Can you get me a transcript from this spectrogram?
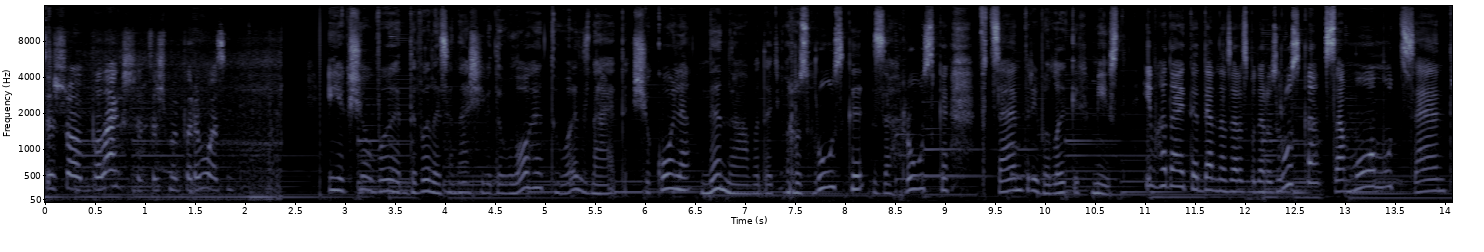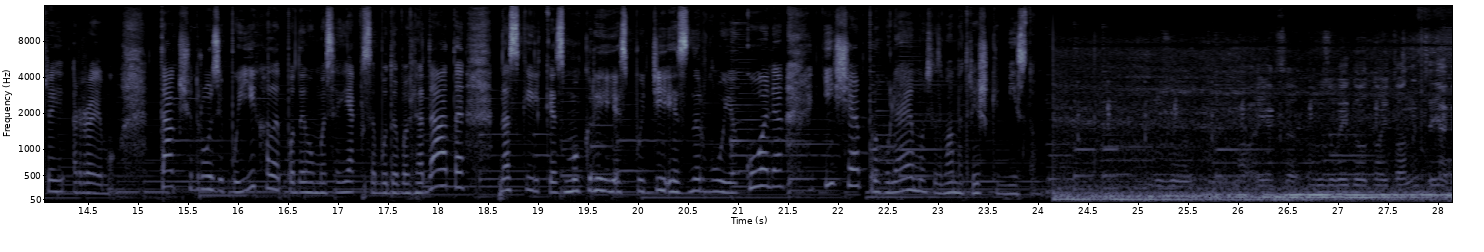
Це що, полегше, це ж ми перевозимо. І якщо ви дивилися наші відеоблоги, то ви знаєте, що Коля ненавидить розгрузки, загрузки в центрі великих міст. І вгадайте, де в нас зараз буде розгрузка? В самому центрі Риму. Так що, друзі, поїхали, подивимося, як все буде виглядати, наскільки змокріє, спотіє, знервує Коля, і ще прогуляємося з вами трішки містом. Як це? Грузовий до одної тонни, це як?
